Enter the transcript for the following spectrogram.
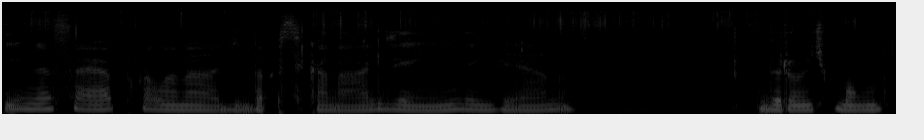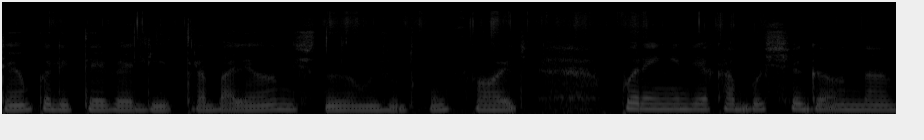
E nessa época lá na, da psicanálise ainda em Viena, durante um bom tempo ele teve ali trabalhando, estudando junto com Freud, porém ele acabou chegando a,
